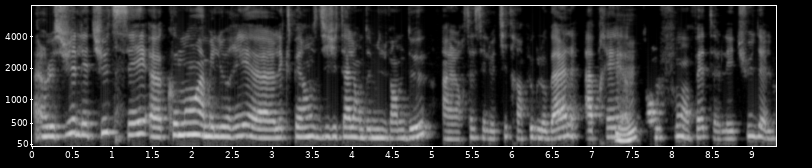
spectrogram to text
Alors le sujet de l'étude, c'est euh, comment améliorer euh, l'expérience digitale en 2022. Alors ça, c'est le titre un peu global. Après, mmh. euh, dans le fond, en fait, l'étude, elle,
